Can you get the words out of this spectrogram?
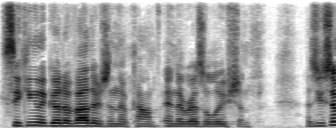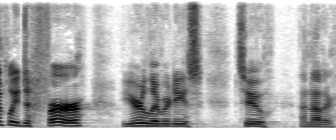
seeking the good of others in the, conf- in the resolution. As you simply defer your liberties to another.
